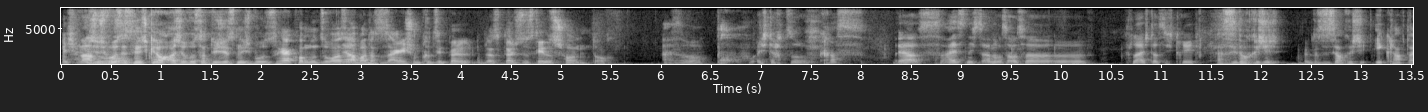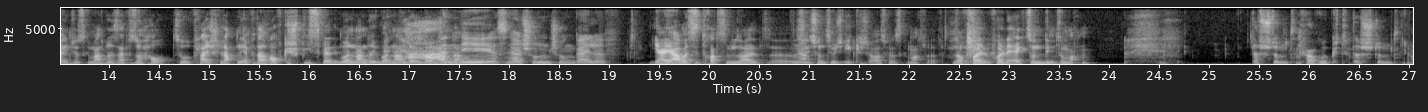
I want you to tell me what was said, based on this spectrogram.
Ich war Also ich so- wusste jetzt nicht genau, also ich wusste natürlich jetzt nicht, wo es herkommt und sowas, Ja. aber das ist eigentlich schon prinzipiell das gleiche System ist schon, doch. Also, puh, ich dachte so, krass. Ja, es heißt nichts anderes außer äh, Fleisch, das sich dreht. Das sieht doch richtig, das ist ja auch richtig ekelhaft eigentlich, was gemacht wird. Das ist einfach so Haut, so Fleischlappen, die einfach darauf gespießt werden, übereinander, übereinander, Ah, übereinander. nee, das sind ja schon, schon geile. Ja, ja, aber es sieht trotzdem so halt, äh, Ja. sieht schon ziemlich eklig aus, wenn das gemacht wird. Ist auch voll, voll der Act, so ein Ding zu machen. Das stimmt. Verrückt. Das stimmt. Ja.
